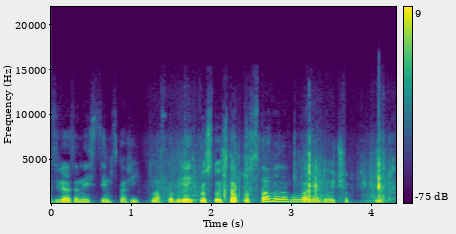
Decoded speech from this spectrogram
зв'язаний з цим, скажіть, будь ласка, бо я їх просто ось так поставила, була рядочок тут.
